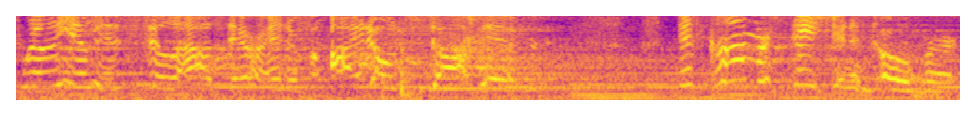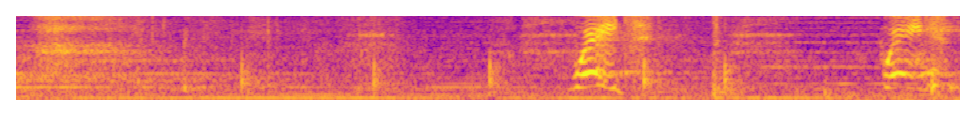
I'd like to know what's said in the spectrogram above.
William is still out there, and if I don't stop him, This conversation is over! Wait! wait.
